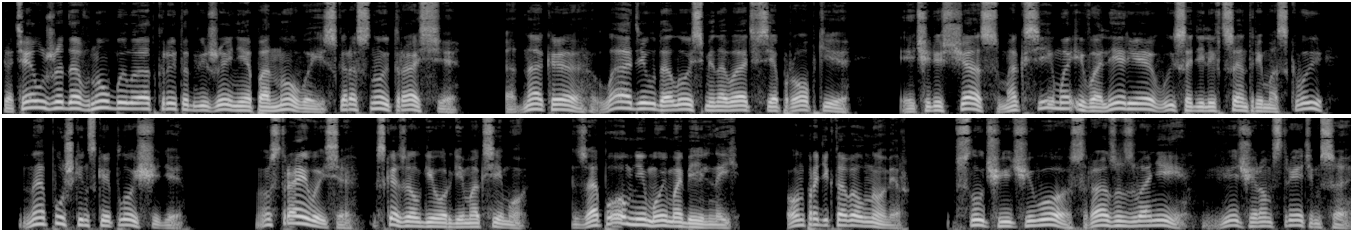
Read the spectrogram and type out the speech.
хотя уже давно было открыто движение по новой, скоростной трассе. Однако Ладе удалось миновать все пробки, и через час Максима и Валерия высадили в центре Москвы на Пушкинской площади. «Устраивайся», — сказал Георгий Максиму. «Запомни мой мобильный». Он продиктовал номер. «В случае чего сразу звони. Вечером встретимся,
